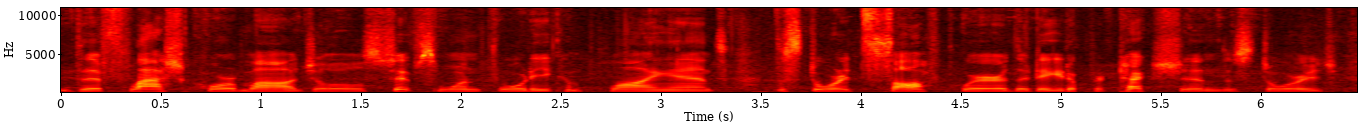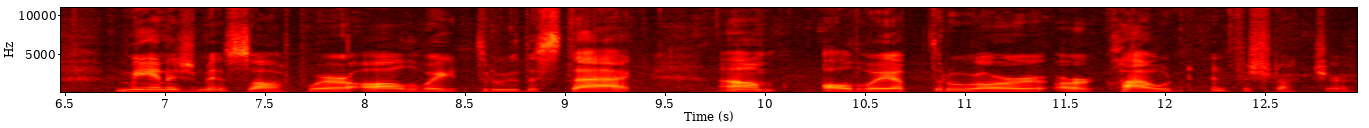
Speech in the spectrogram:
the flash core modules, FIPS 140 compliance, the storage software, the data protection, the storage management software, all the way through the stack, um, all the way up through our, our cloud infrastructure.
